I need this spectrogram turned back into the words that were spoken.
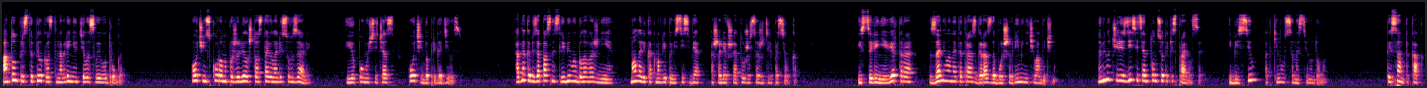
Антон приступил к восстановлению тела своего друга. Очень скоро он пожалел, что оставил Алису в зале. Ее помощь сейчас очень бы пригодилась. Однако безопасность любимой была важнее. Мало ли как могли повести себя ошалевшие от ужаса жители поселка. Исцеление Вертера заняло на этот раз гораздо больше времени, чем обычно. Но минут через десять Антон все-таки справился и без сил откинулся на стену дома. «Ты сам-то как?»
